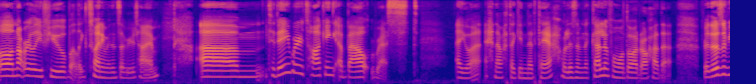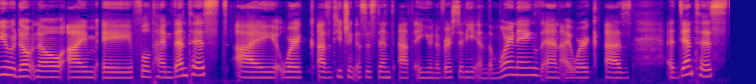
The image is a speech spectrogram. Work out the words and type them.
Well, not really a few, but like 20 minutes of your time. Um, today, we're talking about rest. أيوة إحنا محتاجين نرتاح ولازم نتكلم في موضوع الراحة ده. For those of you who don't know, I'm a full-time dentist. I work as a teaching assistant at a university in the mornings and I work as a dentist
